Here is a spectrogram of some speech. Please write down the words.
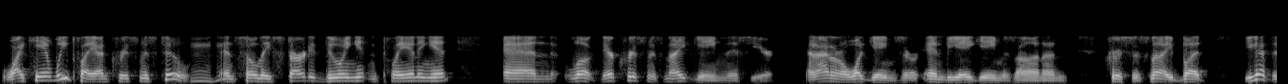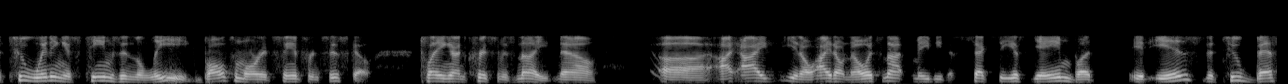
Why can't we play on Christmas too? Mhm. And so they started doing it and planning it. And look, their Christmas night game this year, and I don't know what games their NBA game is on on Christmas night, but you got the two winningest teams in the league, Baltimore at San Francisco, playing on Christmas night. Now, uh, I, I, you know, I don't know. It's not maybe the sexiest game, but it is the two best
